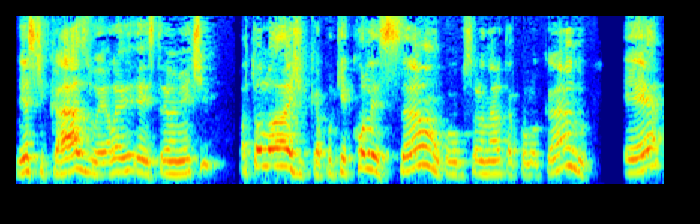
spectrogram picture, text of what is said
neste caso, ela é extremamente patológica, porque coleção, como o professor Leonardo está colocando, é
